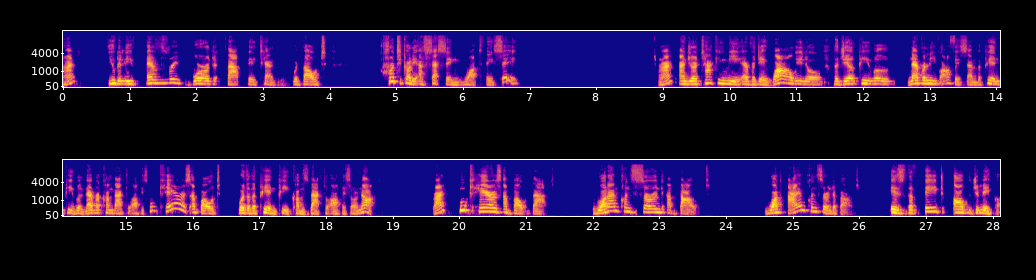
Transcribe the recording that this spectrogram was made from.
right? You believe every word that they tell you without critically assessing what they say right? And you're attacking me every day. Wow, you know, the JLP will never leave office and the PNP will never come back to office. Who cares about whether the PNP comes back to office or not, right? Who cares about that? What I'm concerned about, what I am concerned about is the fate of Jamaica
